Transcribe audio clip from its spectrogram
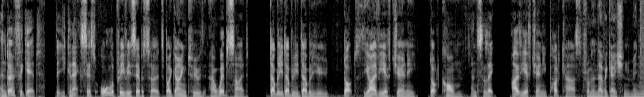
And don't forget that you can access all the previous episodes by going to our website www.theivfjourney.com and select IVF Journey Podcast from the navigation menu.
